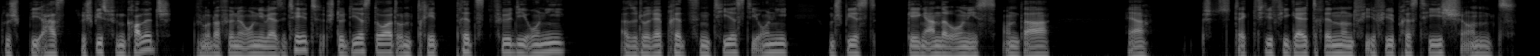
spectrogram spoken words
du, spiel hast, du spielst für ein College mhm. oder für eine Universität, studierst dort und tritt, trittst für die Uni. Also du repräsentierst die Uni und spielst gegen andere Unis. Und da ja, steckt viel, viel Geld drin und viel, viel Prestige. Und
